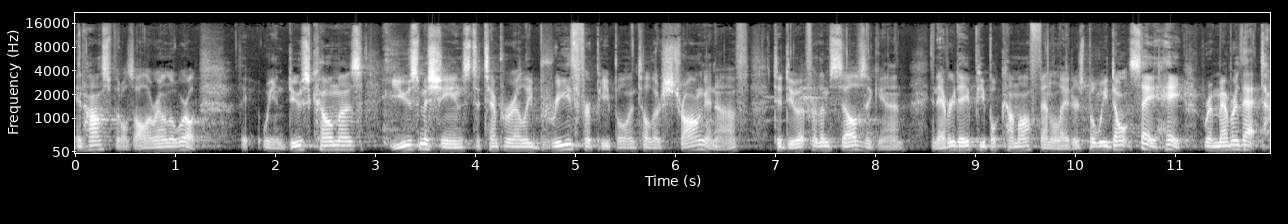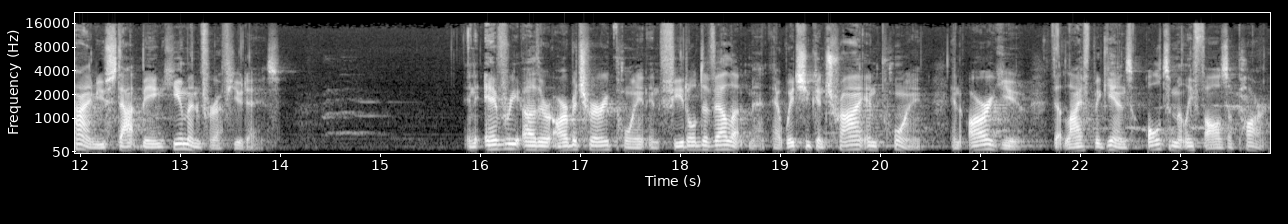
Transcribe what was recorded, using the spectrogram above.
in hospitals all around the world. We induce comas, use machines to temporarily breathe for people until they're strong enough to do it for themselves again. And every day people come off ventilators, but we don't say, hey, remember that time you stopped being human for a few days and every other arbitrary point in fetal development at which you can try and point and argue that life begins ultimately falls apart.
